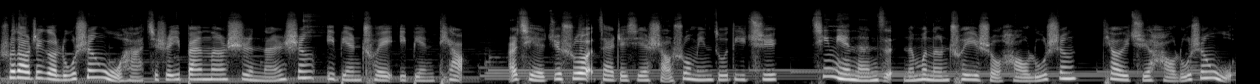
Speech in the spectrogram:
说到这个芦笙舞哈，其实一般呢是男生一边吹一边跳，而且据说在这些少数民族地区，青年男子能不能吹一首好芦笙，跳一曲好芦笙舞，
